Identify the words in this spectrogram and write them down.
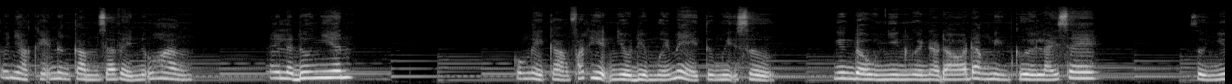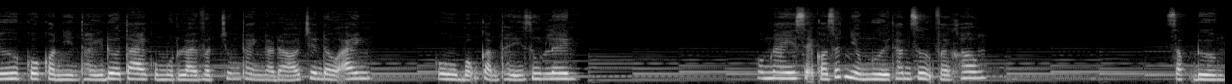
Tôi Nhạc khẽ nâng cầm ra vẻ nữ hoàng. Đây là đương nhiên. Cô ngày càng phát hiện nhiều điểm mới mẻ từ Ngụy Sử nghiêng đầu nhìn người nào đó đang mỉm cười lái xe. Dường như cô còn nhìn thấy đôi tai của một loài vật trung thành nào đó trên đầu anh. Cô bỗng cảm thấy run lên. Hôm nay sẽ có rất nhiều người tham dự phải không? Dọc đường,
